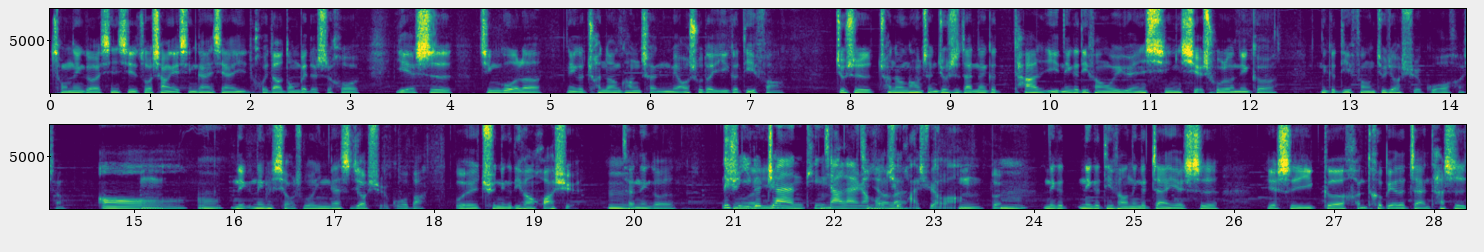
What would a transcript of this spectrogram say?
从那个新系坐上野新干线回到东北的时候，也是经过了那个川端康成描述的一个地方，就是川端康成就是在那个他以那个地方为原型写出了那个那个地方就叫雪国，好像。哦，嗯。那那个小说应该是叫雪国吧。我也去那个地方滑雪，嗯，在那个那是一个站停下来，嗯然后去滑雪了，嗯对，嗯。那个那个地方那个站也是也是一个很特别的站，它是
